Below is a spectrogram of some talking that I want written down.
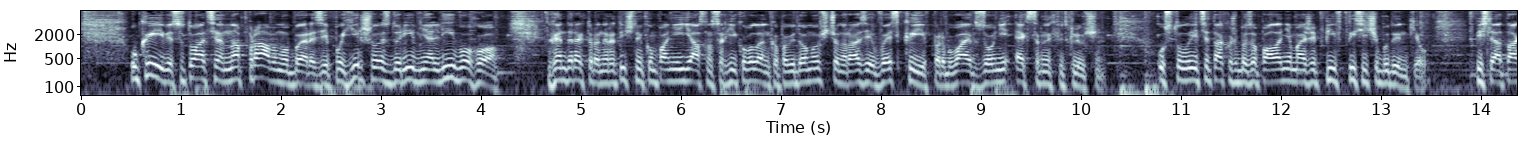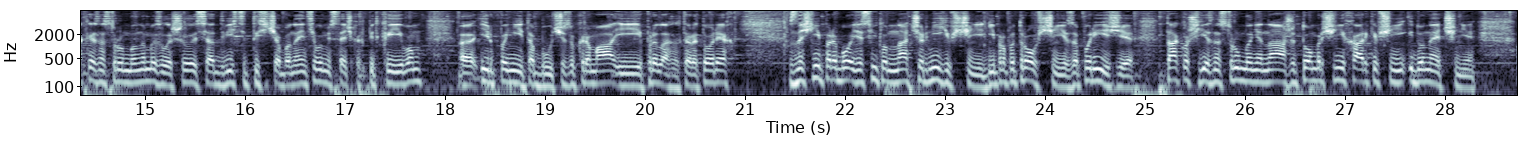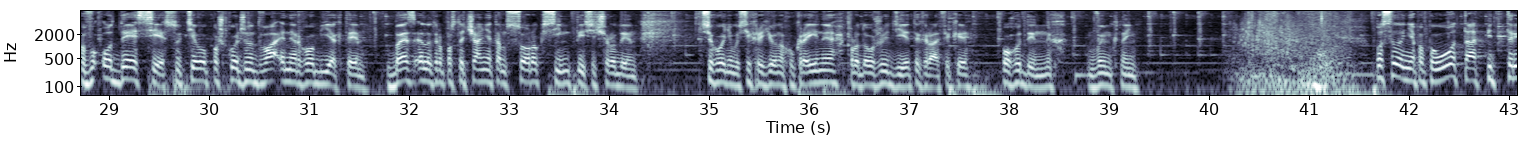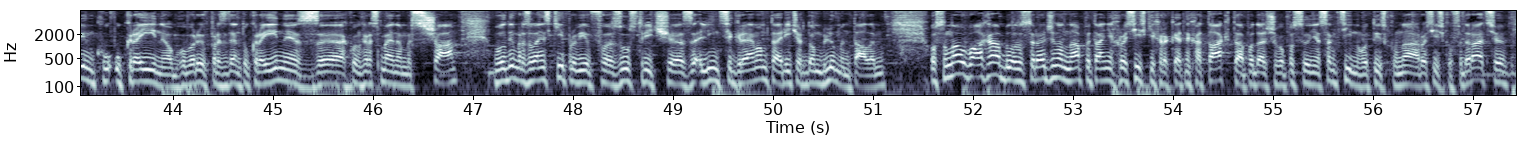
у Києві ситуація на правому березі погіршилась до рівня лівого. Гендиректор енергетичної компанії Ясно Сергій Коваленко повідомив, що наразі весь Київ перебуває в зоні екстрених відключень. У столиці також без опалення майже пів тисячі будинків. Після атаки з наструмленими залишилися 200 тисяч абонентів у містечках під Києвом, е, Ірпені та Бучі, зокрема, і прилеглих територіях. Значні перебої зі світлом на Чернігівщині, Дніпропетровщині, Запоріжжі. Також є знеструмлення на Житомирщині, Харківщині і Донеччині. В Одесі суттєво пошкоджено два енергооб'єкти. Без електропостачання там 47 тисяч родин. Сьогодні в усіх регіонах України продовжують діяти графіки погодинних вимкнень. Посилення ППО та підтримку України обговорив президент України з конгресменами США. Володимир Зеленський провів зустріч з Лінсі Гремом та Річардом Блюменталем. Основна увага була зосереджена на питаннях російських ракетних атак та подальшого посилення санкційного тиску на Російську Федерацію.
